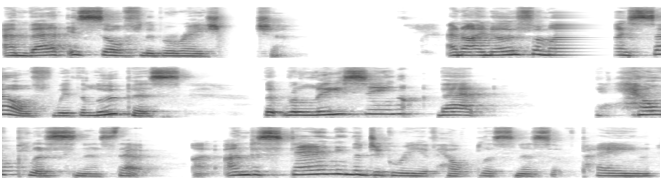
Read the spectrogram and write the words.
And that is self liberation. And I know for myself with the lupus that releasing that helplessness, that uh, understanding the degree of helplessness, of pain,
